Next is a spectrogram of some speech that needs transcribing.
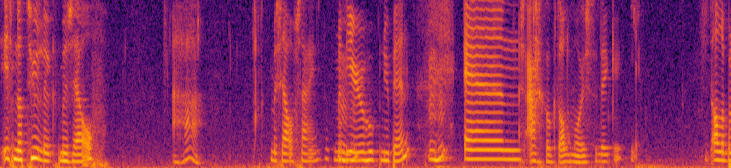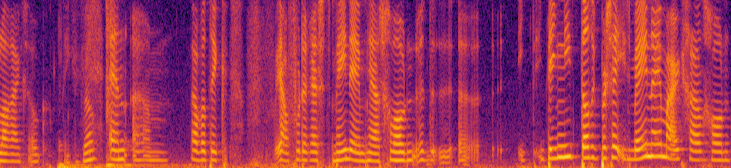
is natuurlijk mezelf. Aha. Mezelf zijn. De manier hoe ik nu ben. Mhm. En Dat is eigenlijk ook het allermooiste, denk ik. dat is het allerbelangrijkste ook. Denk ik wel. En nou, wat ik ja, voor de rest meeneem, ja, is gewoon. eh, eh, ik, ik denk niet dat ik per se iets meeneem, maar ik ga er gewoon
